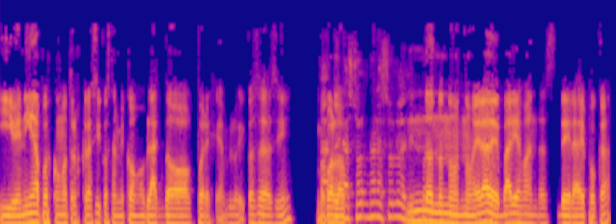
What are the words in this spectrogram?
Y venía pues con otros clásicos también como Black Dog, por ejemplo, y cosas así. Me Ah, acuerdo. no, era solo, no era solo No, no, no, no, era de varias bandas de la época.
